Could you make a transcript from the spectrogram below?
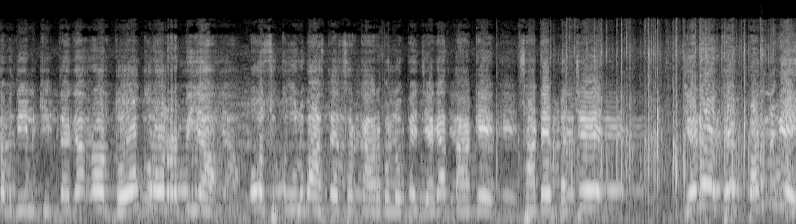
ਤਬਦੀਲ ਕੀਤਾ ਗਿਆ ਔਰ 2 ਕਰੋੜ ਰੁਪਇਆ ਉਹ ਸਕੂਲ ਵਾਸਤੇ ਸਰਕਾਰ ਵੱਲੋਂ ਭੇਜਿਆ ਗਿਆ ਤਾਂ ਕਿ ਸਾਡੇ ਬੱਚੇ ਜਿਹੜੇ ਉੱਥੇ ਪੜਨਗੇ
